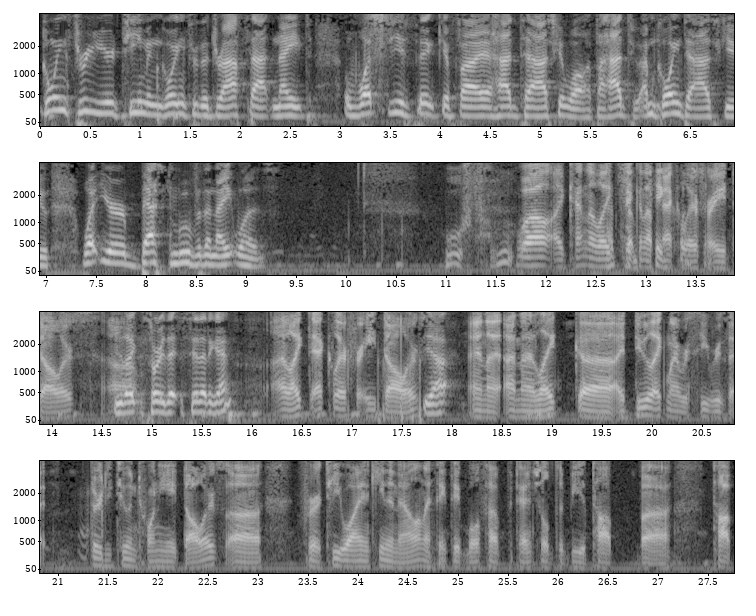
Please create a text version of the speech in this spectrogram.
going through your team and going through the draft that night, what do you think if I had to ask you, well, if I had to, I'm going to ask you what your best move of the night was? Well, I kind of like That's picking up big Ekeler question. for eight dollars. You like, sorry, that, say that again? I liked Ekeler for eight dollars. Yeah. and I and I like uh, I do like my receivers at thirty two and twenty eight dollars uh, for Ty and Keenan Allen. I think they both have potential to be a top uh, top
